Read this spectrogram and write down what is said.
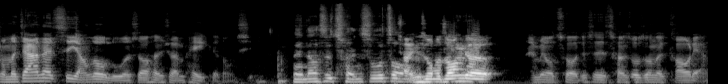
我们家在吃羊肉炉的时候，很喜欢配一个东西，难道是传说中传说中的还没有错，就是传说中的高粱。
